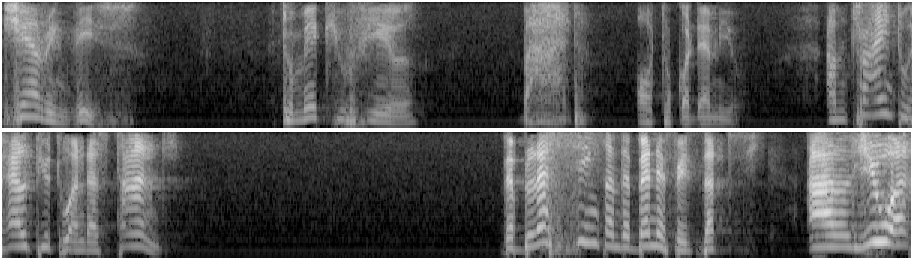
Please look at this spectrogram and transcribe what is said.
sharing this to make you feel bad or to condemn you. I'm trying to help you to understand the blessings and the benefits that are yours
